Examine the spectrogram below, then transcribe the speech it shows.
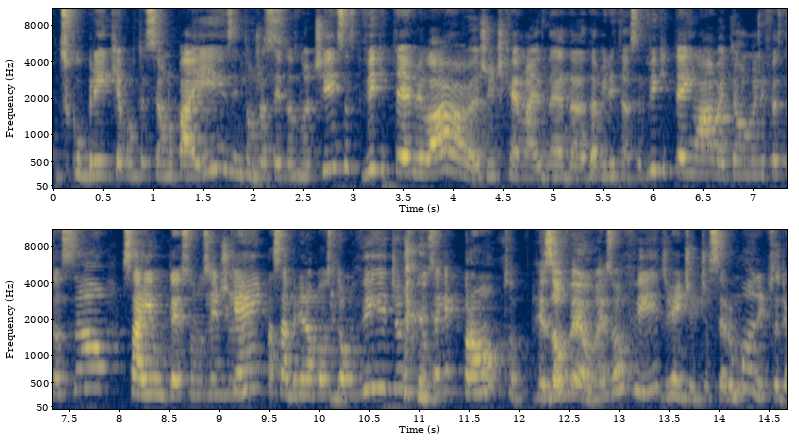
descobri que aconteceu no país, então já sei das notícias. Vi que teve lá, a gente quer mais, né, da, da militância, vi que tem lá, vai ter uma manifestação, saiu um texto não sei de Uhum. quem, a Sabrina postou um vídeo, não sei o que, pronto. Resolveu, né? Resolvi. Gente, a gente é ser humano, a gente precisa de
